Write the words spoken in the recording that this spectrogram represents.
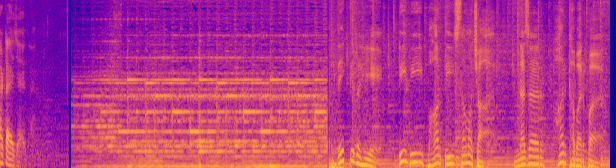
हटाया जाएगा। देखते रहिए डीवी भारती समाचार। नज़र हर खबर पर।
